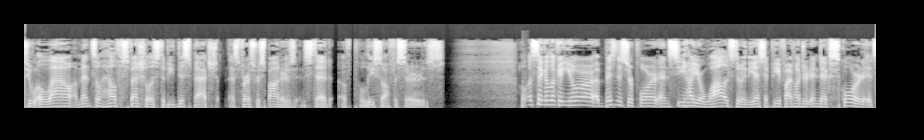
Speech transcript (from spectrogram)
to allow mental health specialists to be dispatched as first responders instead of police officers. Well, let's take a look at your business report and see how your wallet's doing. The S&P 500 index scored its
